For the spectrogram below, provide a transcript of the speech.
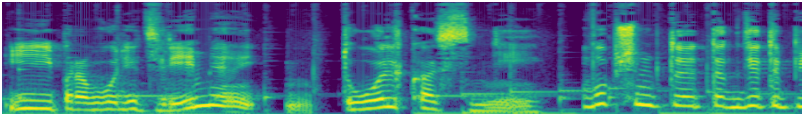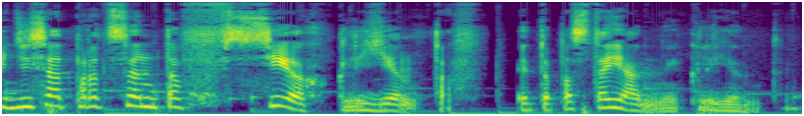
и проводит время только с ней. В общем-то, это где-то 50% всех клиентов. Это постоянные клиенты.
